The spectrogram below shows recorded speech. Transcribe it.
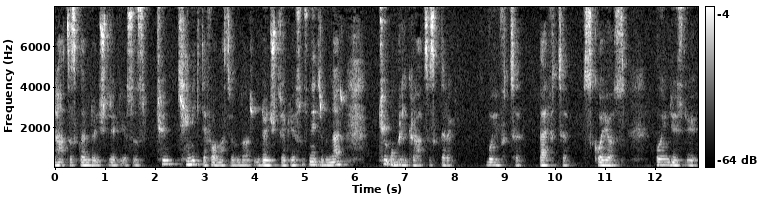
rahatsızlıklarını dönüştürebiliyorsunuz. Tüm kemik deformasyonlarını dönüştürebiliyorsunuz. Nedir bunlar? Tüm omurilik rahatsızlıkları, boyun fıtığı, bel fıtığı, skolyoz, boyun düzlüğü,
